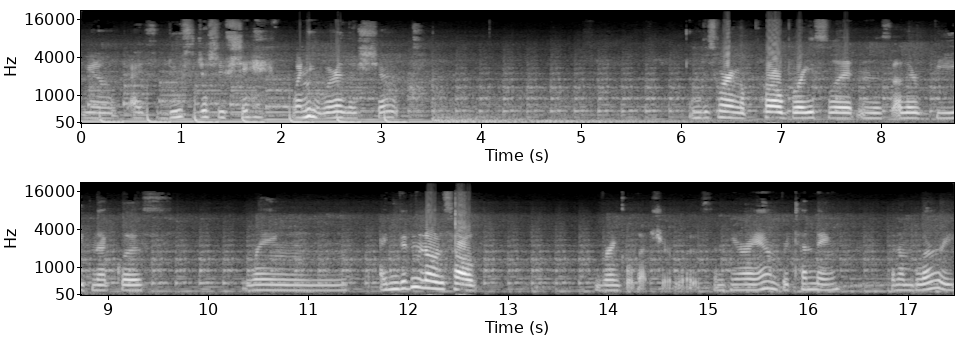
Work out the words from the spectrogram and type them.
you know, I do suggest you shave when you wear this shirt. I'm just wearing a pearl bracelet and this other bead necklace, ring. I didn't notice how wrinkled that shirt was, and here I am pretending that I'm blurry.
